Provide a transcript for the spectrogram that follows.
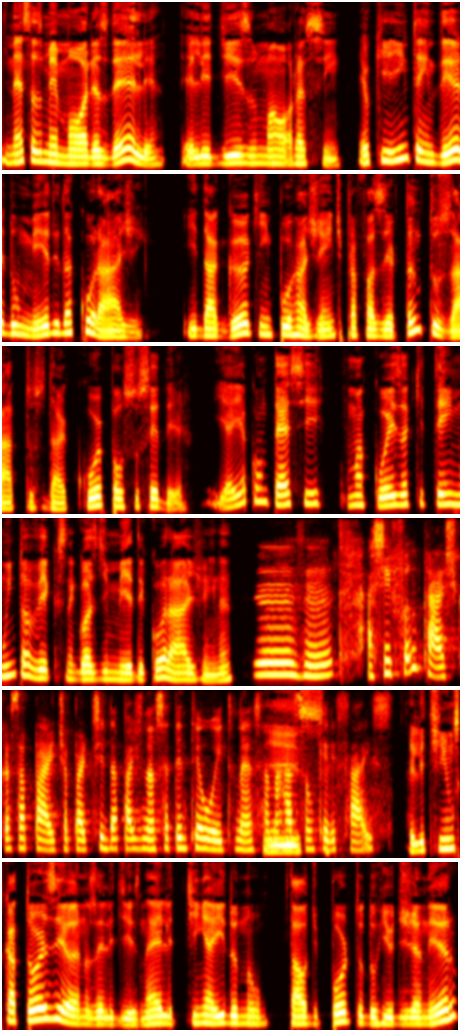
Nessas memórias dele, ele diz uma hora assim: Eu queria entender do medo e da coragem, e da gã que empurra a gente para fazer tantos atos, dar corpo ao suceder. E aí acontece uma coisa que tem muito a ver com esse negócio de medo e coragem, né? Uhum. Achei fantástico essa parte, a partir da página 78, né? Essa narração Isso. que ele faz. Ele tinha uns 14 anos, ele diz, né? Ele tinha ido no tal de Porto do Rio de Janeiro.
